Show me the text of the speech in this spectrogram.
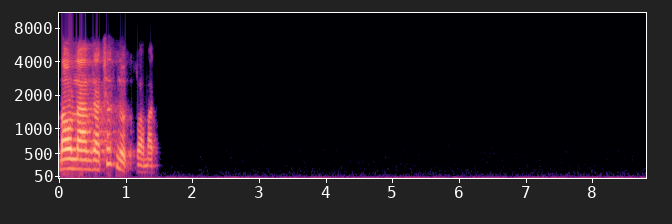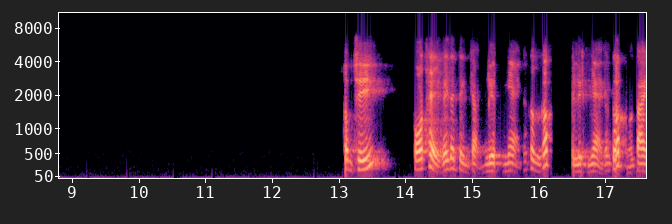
đau lan ra trước ngực và mặt. Thậm chí có thể gây ra tình trạng liệt nhẹ các cơ gấp, liệt nhẹ các gấp ngón tay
